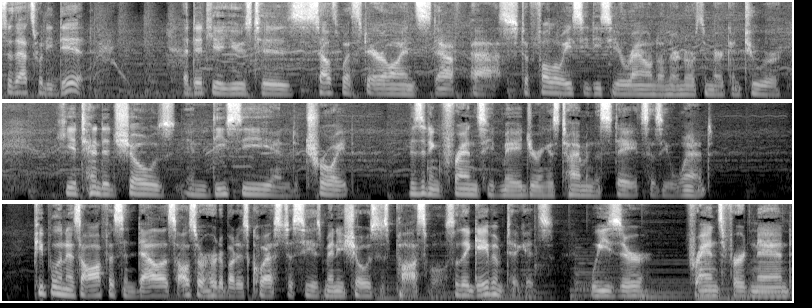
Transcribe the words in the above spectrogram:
So that's what he did. Aditya used his Southwest Airlines staff pass to follow ACDC around on their North American tour. He attended shows in DC and Detroit, visiting friends he'd made during his time in the States as he went. People in his office in Dallas also heard about his quest to see as many shows as possible, so they gave him tickets Weezer, Franz Ferdinand,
